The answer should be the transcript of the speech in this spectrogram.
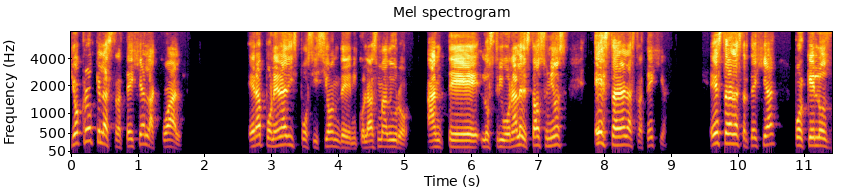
Yo creo que la estrategia la cual era poner a disposición de Nicolás Maduro ante los tribunales de Estados Unidos, esta era la estrategia. Esta era la estrategia porque los,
